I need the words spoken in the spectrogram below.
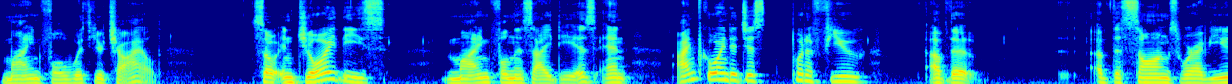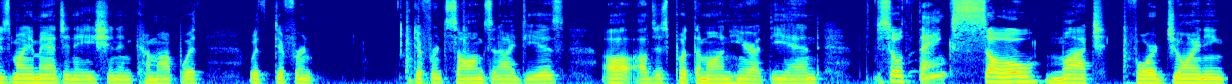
mindful with your child. So enjoy these mindfulness ideas and I'm going to just put a few of the of the songs where I've used my imagination and come up with with different different songs and ideas. I'll, I'll just put them on here at the end. So thanks so much for joining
